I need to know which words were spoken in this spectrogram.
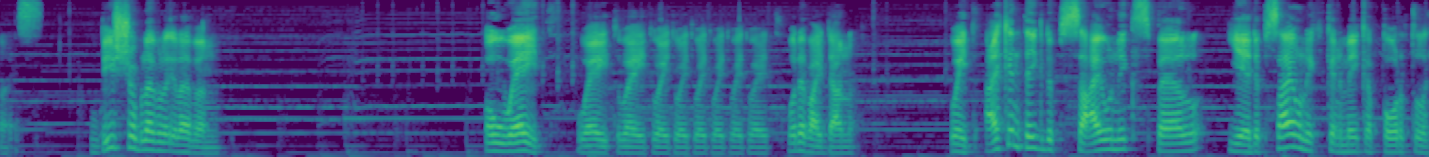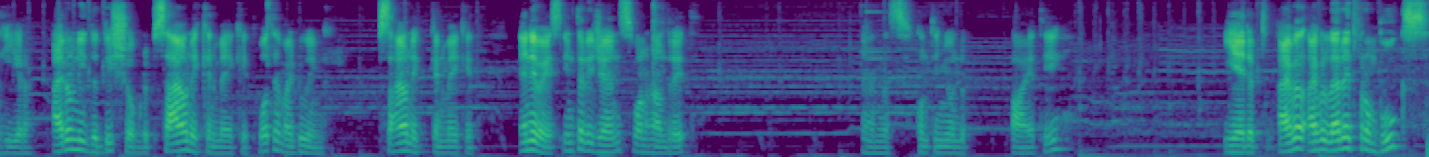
Nice. Bishop level 11. Oh wait, wait, wait, wait, wait, wait, wait, wait, wait. What have I done? Wait, I can take the psionic spell. Yeah, the psionic can make a portal here. I don't need the bishop, the psionic can make it. What am I doing? Psionic can make it. Anyways, intelligence 100. And let's continue on the piety. Yeah, the, I will I will learn it from books,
